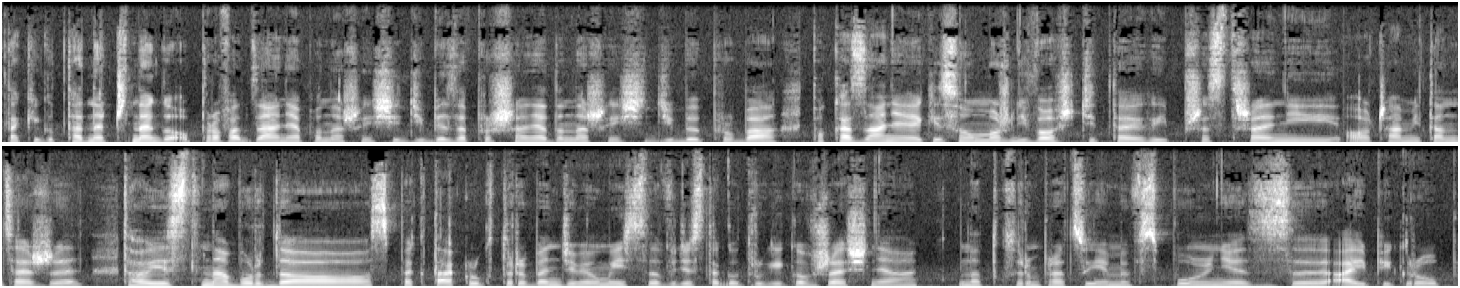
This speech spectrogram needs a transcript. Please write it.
takiego tanecznego oprowadzania po naszej siedzibie, zaproszenia do naszej siedziby, próba pokazania, jakie są możliwości tej przestrzeni oczami tancerzy. To jest nabór do spektaklu, który będzie miał miejsce 22 września, nad którym pracujemy wspólnie z IP Group.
